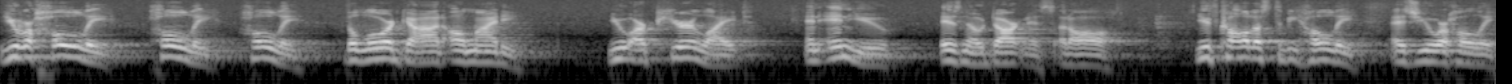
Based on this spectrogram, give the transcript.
you are holy, holy, holy, the Lord God Almighty. You are pure light, and in you is no darkness at all. You've called us to be holy as you are holy.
